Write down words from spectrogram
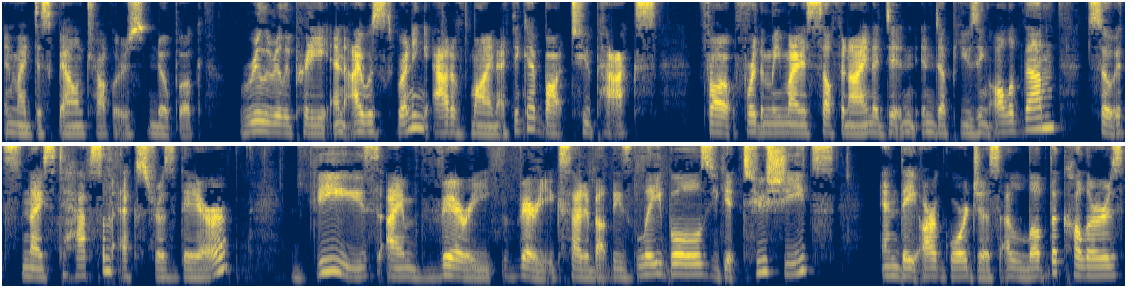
in my disc-bound traveler's notebook really, really pretty. And I was running out of mine. I think I bought two packs for, for the Me, Myself, and I, and I didn't end up using all of them. So it's nice to have some extras there. These, I'm very, very excited about these labels. You get two sheets and they are gorgeous. I love the colors.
